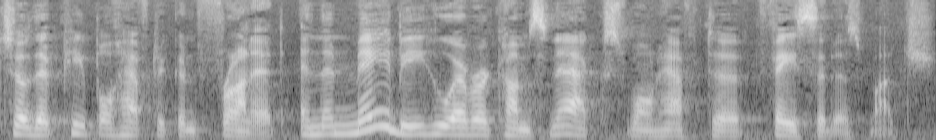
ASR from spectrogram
so that people have to confront it, and then maybe whoever comes next won't have to face it as much.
